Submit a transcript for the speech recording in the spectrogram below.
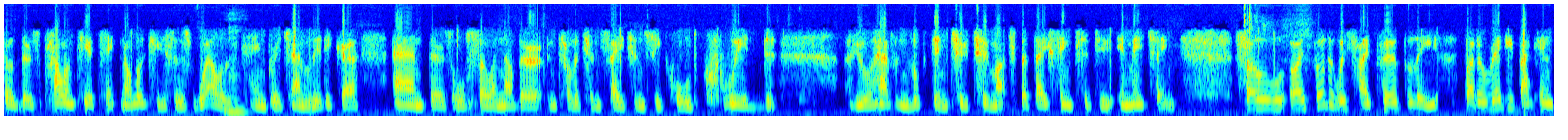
So there's Palantir Technologies as well as mm. Cambridge Analytica, and there's also another intelligence agency called Quid who haven't looked into too much, but they seem to do imaging. So I thought it was hyperbole, but already back in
